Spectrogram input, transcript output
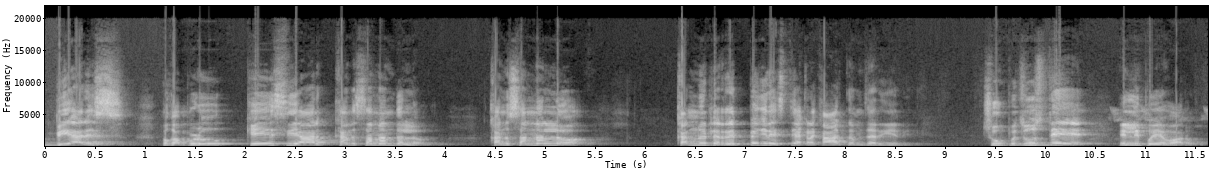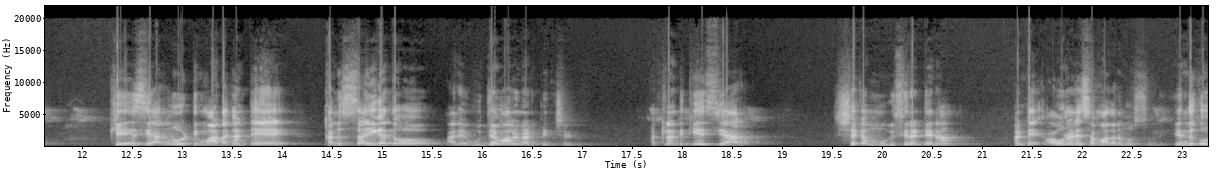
బీఆర్ఎస్ ఒకప్పుడు కేసీఆర్ కనుసన్నందల్లో కనుసన్నంలో కన్ను ఇట్లా రెప్పెగిరేస్తే అక్కడ కార్యక్రమం జరిగేది. చూపు చూస్తే వెళ్ళిపోయేవారు. కేసీఆర్ నోటి మాట కంటే కను సైగతో అనే ఉద్యమాలు నడిపించాడు. అట్లాంటి కేసీఆర్ శకం ముగిసినట్టేనా? అంటే అవుననే సమాధానం వస్తుంది. ఎందుకు?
